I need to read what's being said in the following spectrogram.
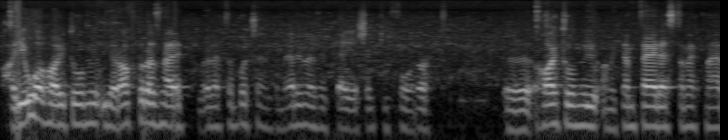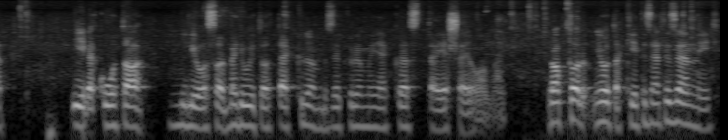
Ha jó a hajtómű, ugye a Raptor az már, illetve bocsánat, a Merlin, ez egy teljesen kiforrott hajtómű, amit nem fejlesztenek már évek óta, milliószor begyújtották különböző körülmények közt, teljesen jól megy. Raptor mióta 2014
